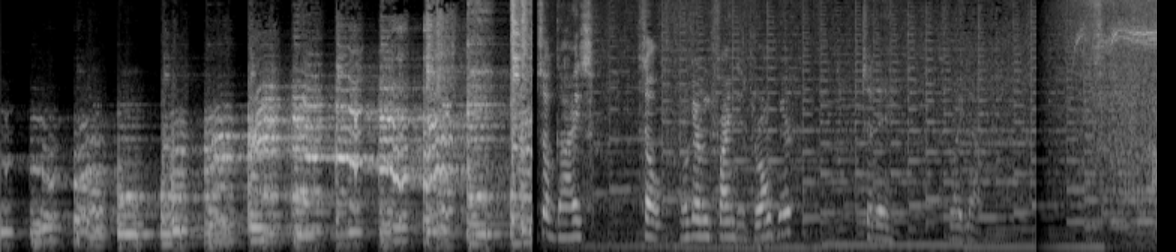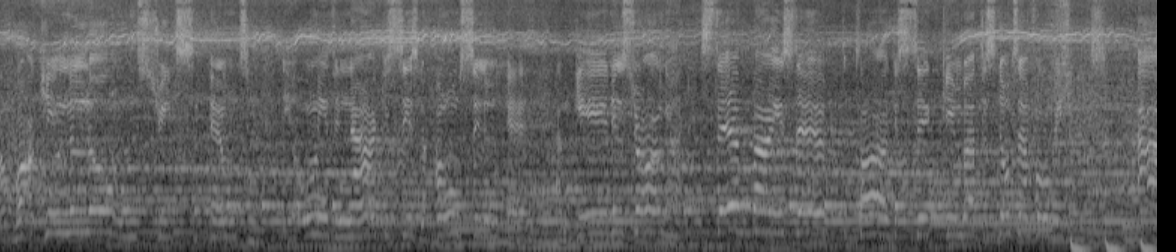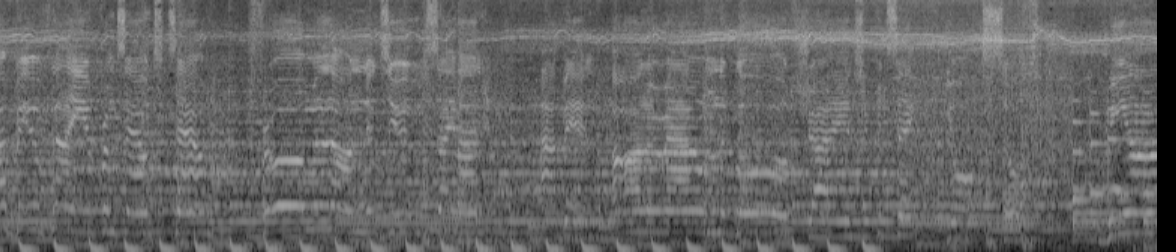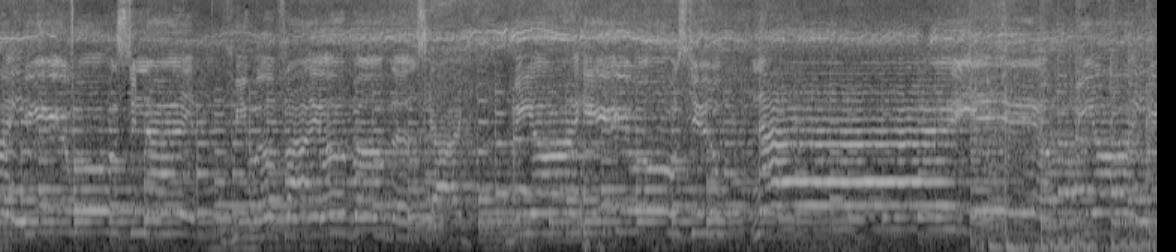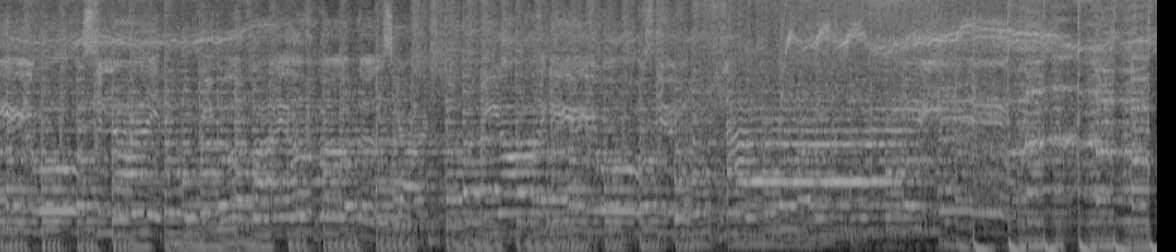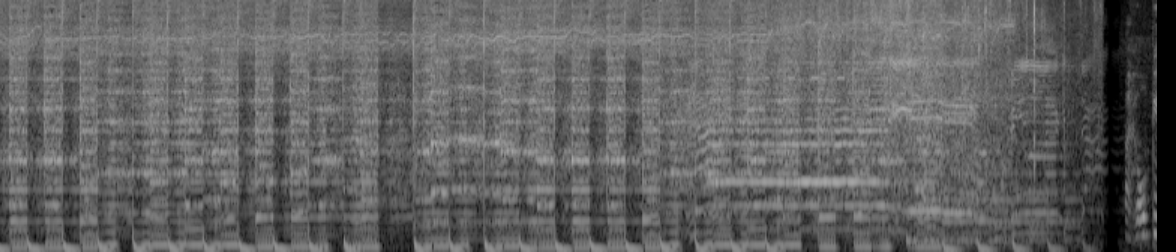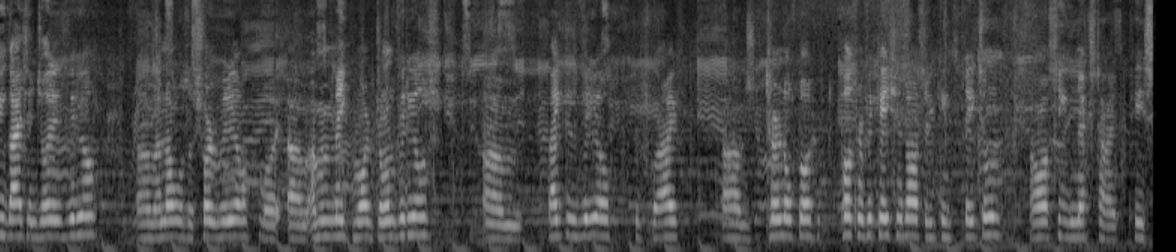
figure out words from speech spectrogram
What's up guys? So we're gonna be finding this drone here today, right now. I'm walking alone, the streets are empty. The only thing I can see is my own silhouette. I'm getting stronger, step by step. The clock is ticking, but there's no time for me. I've been flying from town to town, I hope you guys enjoyed this video. Um, I know it was a short video, but um, I'm gonna make more drone videos. Um, like this video, subscribe, um, turn those post notifications on so you can stay tuned. I'll see you next time. Peace.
